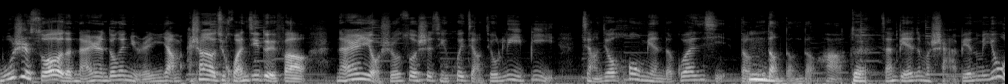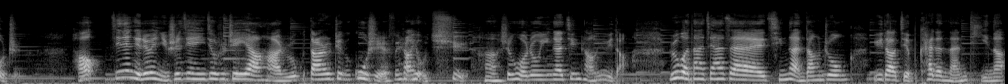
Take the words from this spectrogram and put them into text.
不是所有的男人都跟女人一样，马上要去还击对方。男人有时候做事情会讲究利弊，讲究后面的关系，等等嗯等等哈。对，咱别那么傻，别那么幼稚。好，今天给这位女士建议就是这样哈。如当然这个故事也非常有趣哈，生活中应该经常遇到。如果大家在情感当中遇到解不开的难题呢，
